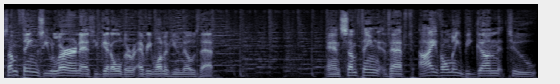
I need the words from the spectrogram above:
Some things you learn as you get older, every one of you knows that. And something that I've only begun to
